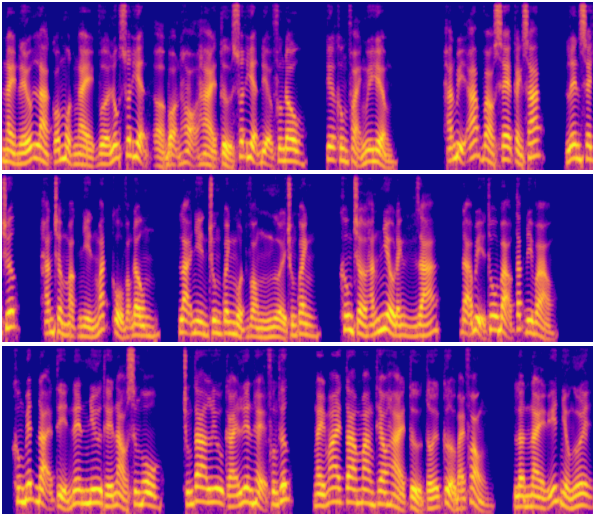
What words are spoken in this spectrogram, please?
Này nếu là có một ngày vừa lúc xuất hiện ở bọn họ hải tử xuất hiện địa phương đâu, kia không phải nguy hiểm. Hắn bị áp vào xe cảnh sát, lên xe trước, hắn trầm mặc nhìn mắt cổ vọng đông, lại nhìn chung quanh một vòng người chung quanh, không chờ hắn nhiều đánh giá, đã bị thô bạo tắc đi vào. Không biết đại tỷ nên như thế nào xưng hô, chúng ta lưu cái liên hệ phương thức, ngày mai ta mang theo hải tử tới cửa bái phỏng, lần này ít nhiều ngươi.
